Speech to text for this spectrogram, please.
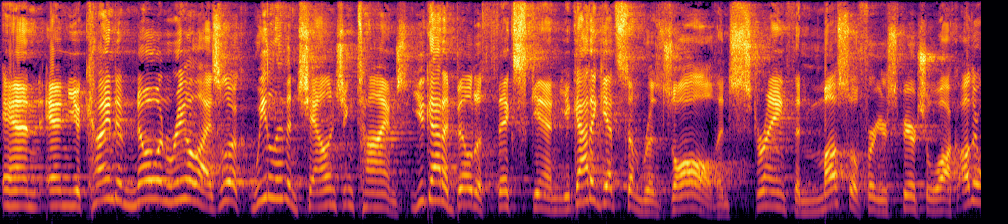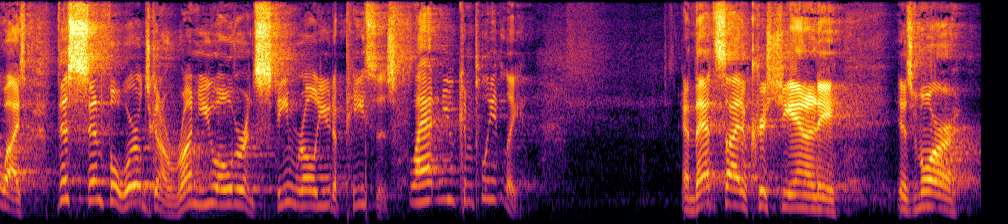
and, and you kind of know and realize look, we live in challenging times. You got to build a thick skin. You got to get some resolve and strength and muscle for your spiritual walk. Otherwise, this sinful world's going to run you over and steamroll you to pieces, flatten you completely. And that side of Christianity is more,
